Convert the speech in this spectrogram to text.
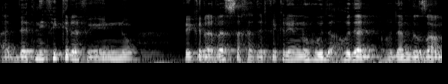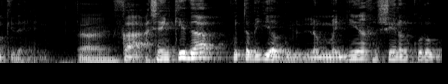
أدتني فكرة في إنه فكرة رسخت الفكرة إنه هو ده هو ده هو ده النظام كده يعني آي. فعشان كده كنت بيجي أقول لما جينا خشينا الكره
